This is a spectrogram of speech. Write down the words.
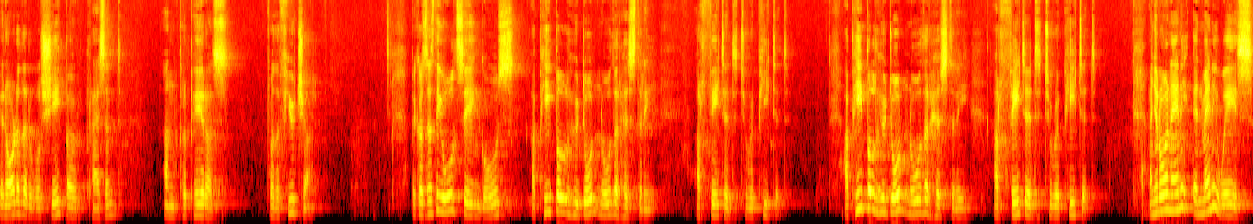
in order that it will shape our present and prepare us for the future. Because, as the old saying goes, a people who don't know their history are fated to repeat it. A people who don't know their history are fated to repeat it. And you know, in, any, in many ways,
